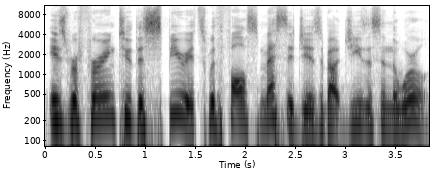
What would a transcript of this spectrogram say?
is referring to the spirits with false messages about Jesus in the world.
